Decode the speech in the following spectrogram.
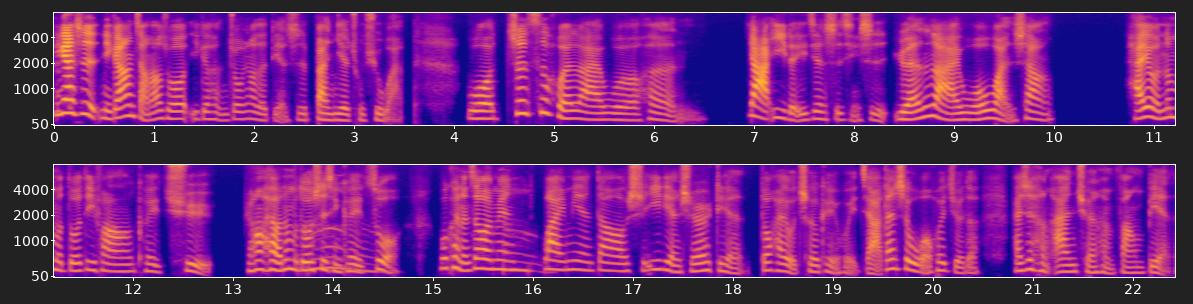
应该是你刚刚讲到说一个很重要的点是半夜出去玩。我这次回来，我很讶异的一件事情是，原来我晚上还有那么多地方可以去，然后还有那么多事情可以做。嗯我可能在外面，嗯、外面到十一点、十二点都还有车可以回家，但是我会觉得还是很安全、很方便，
